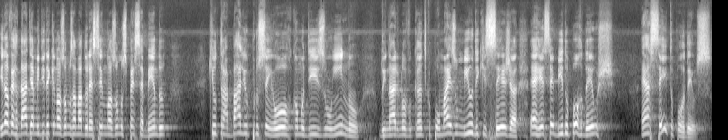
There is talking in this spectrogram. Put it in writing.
E na verdade, à medida que nós vamos amadurecendo, nós vamos percebendo que o trabalho para o Senhor, como diz o hino do Inário Novo Cântico, por mais humilde que seja, é recebido por Deus, é aceito por Deus.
